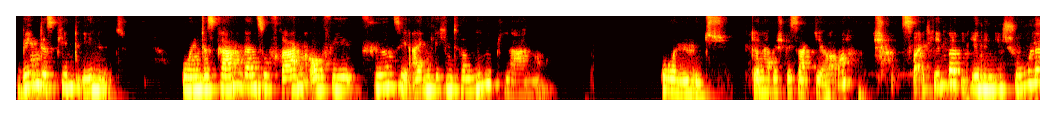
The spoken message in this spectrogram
wem das Kind ähnelt. Und es kamen dann so Fragen auf, wie führen Sie eigentlich einen Terminplaner? Und dann habe ich gesagt, ja, ich habe zwei Kinder, die gehen in die Schule,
